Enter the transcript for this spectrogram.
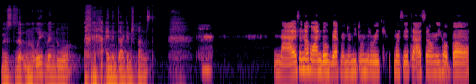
Wirst du da unruhig, wenn du einen Tag entspannst? Nein, also nach einem Tag wird man noch nicht unruhig, muss ich jetzt auch sagen. Ich habe äh,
